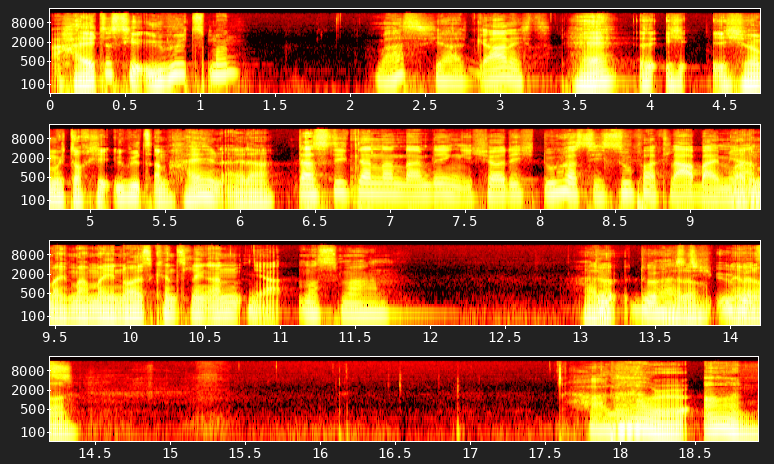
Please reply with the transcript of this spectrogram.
halt es hier übelst, Mann? Was? Hier halt gar nichts. Hä? Ich, ich höre mich doch hier übelst am Hallen, Alter. Das liegt dann an deinem Ding. Ich höre dich, du hörst dich super klar bei mir. Warte an. mal, ich mach mal hier Noise Cancelling an. Ja, musst du machen. Hallo. Du, du hörst Hallo? dich Nee, warte übelst. Hallo. Power on.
